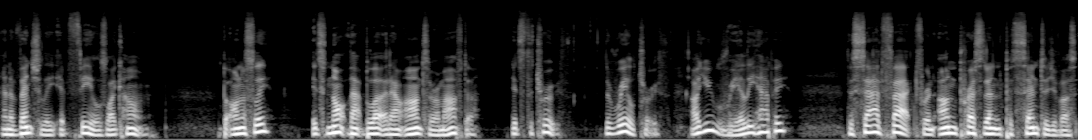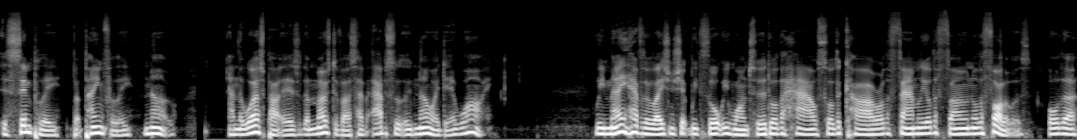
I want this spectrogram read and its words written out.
and eventually it feels like home. But honestly, it's not that blurted out answer I'm after. It's the truth, the real truth. Are you really happy? The sad fact for an unprecedented percentage of us is simply, but painfully, no. And the worst part is that most of us have absolutely no idea why. We may have the relationship we thought we wanted, or the house, or the car, or the family, or the phone, or the followers, or the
